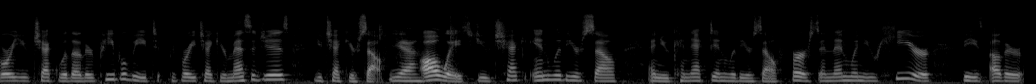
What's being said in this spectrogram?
Before you check with other people, be t- before you check your messages, you check yourself. Yeah. Always you check in with yourself and you connect in with yourself first and then when you hear these other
